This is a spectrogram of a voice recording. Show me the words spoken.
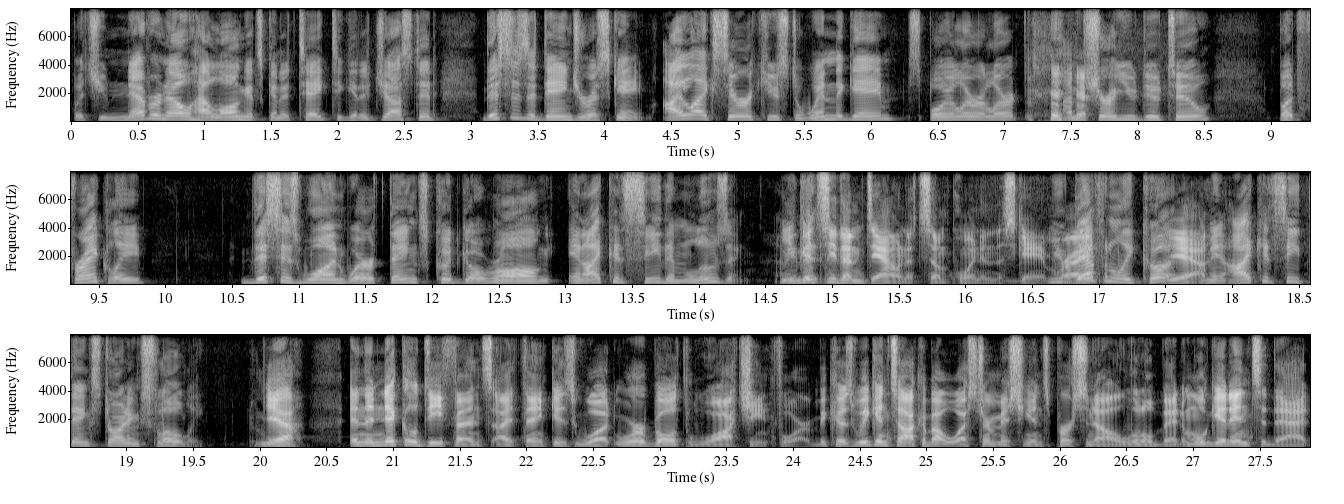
but you never know how long it's going to take to get adjusted. This is a dangerous game. I like Syracuse to win the game. Spoiler alert. I'm sure you do too. But frankly, this is one where things could go wrong, and I could see them losing. I you mean, could thi- see them down at some point in this game, right? you right? definitely could. Yeah. I mean, I could see things starting slowly. Yeah. And the nickel defense, I think, is what we're both watching for because we can talk about Western Michigan's personnel a little bit, and we'll get into that.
